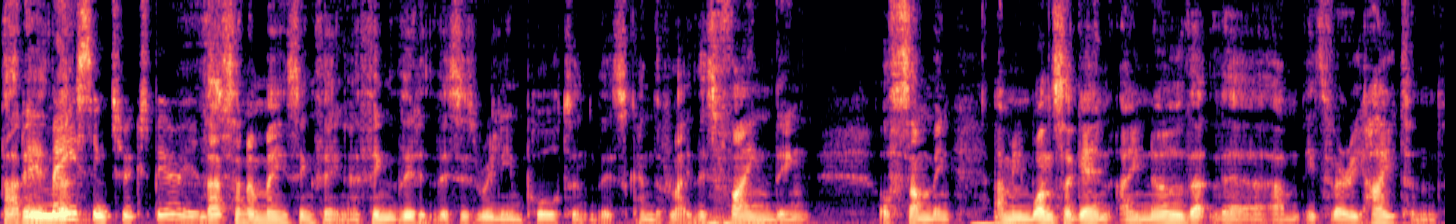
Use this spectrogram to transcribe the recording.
That is- that- amazing to experience That's an amazing thing. I think that this is really important. This kind of like this finding of something. I mean, once again, I know that there um, it's very heightened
